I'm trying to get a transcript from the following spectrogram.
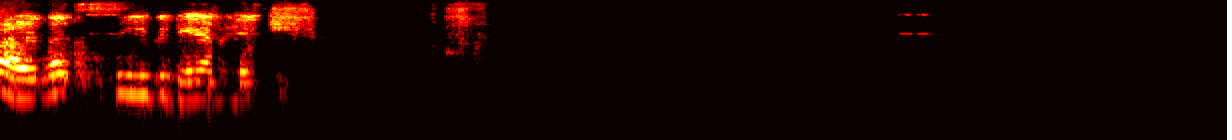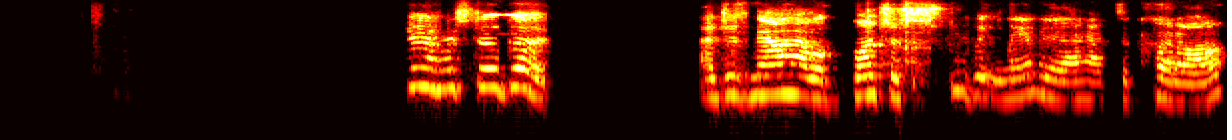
All right, let's see the damage. Yeah, we're still good. I just now have a bunch of stupid laminate I have to cut off.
